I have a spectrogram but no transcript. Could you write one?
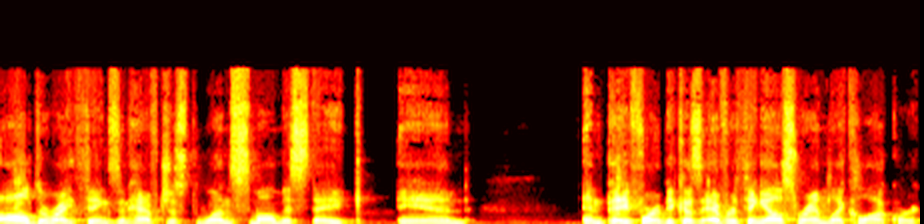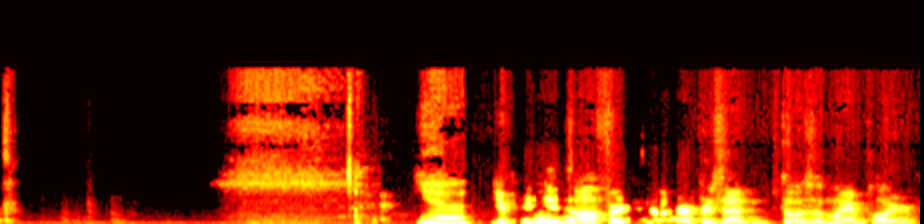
all the right things and have just one small mistake and and pay for it because everything else ran like clockwork. Yeah, The opinions Yeah. offered do not represent those of my employer.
